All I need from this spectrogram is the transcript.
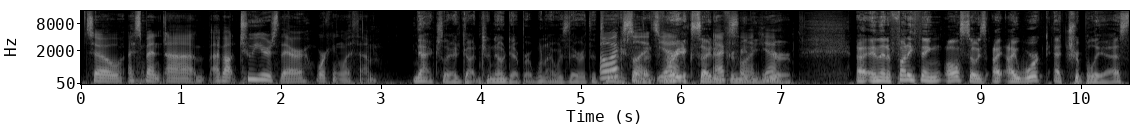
So I spent uh, about two years there working with them. Yeah, actually, I'd gotten to know Deborah when I was there at the Oh, time. excellent. So that's Yeah. very exciting for me Excellent, to yeah. hear. Uh, and then a funny thing also is I, I worked at AAAS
